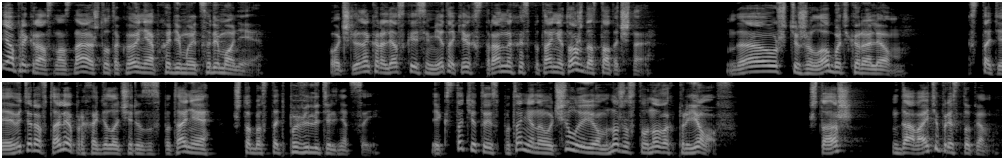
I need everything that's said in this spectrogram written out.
Я прекрасно знаю, что такое необходимые церемонии. У члена королевской семьи таких странных испытаний тоже достаточно. Да уж, тяжело быть королем. Кстати, ведь Рафталия проходила через испытание, чтобы стать повелительницей. И, кстати, это испытание научило её множеству новых приёмов. Что ж, давайте приступим.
